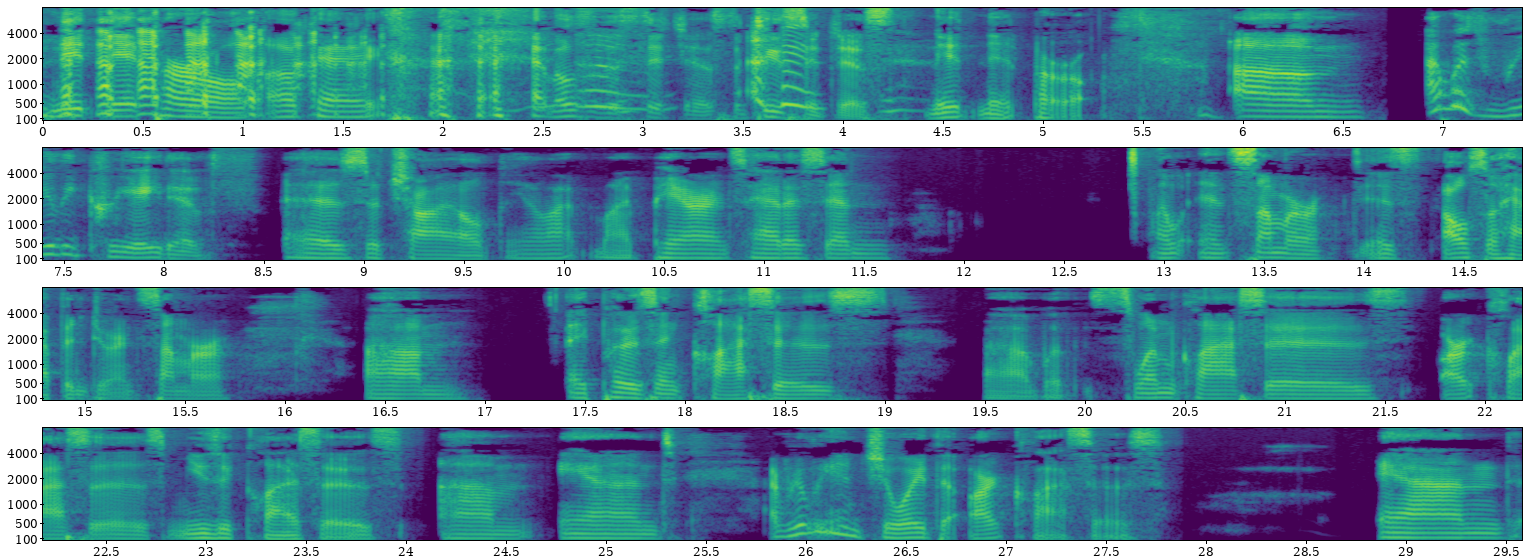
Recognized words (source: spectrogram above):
knit, knit, purl. Okay. Those are the stitches, the two stitches. Knit, knit, purl. Um, I was really creative as a child. You know, I, my parents had us in, in summer, it also happened during summer. Um, they put us in classes, uh, with swim classes, art classes, music classes. Um, and I really enjoyed the art classes and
